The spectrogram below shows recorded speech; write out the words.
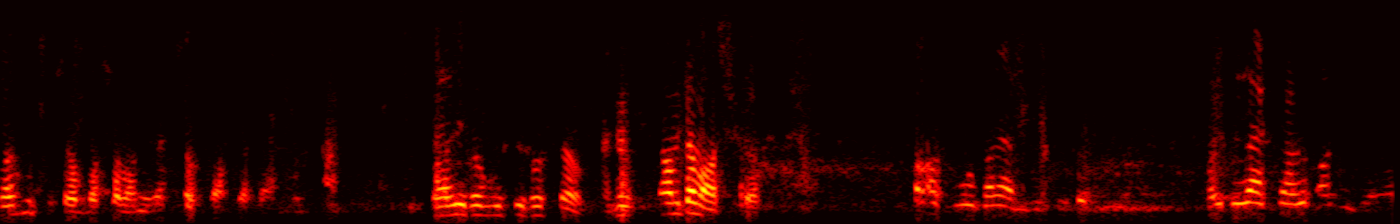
Az biztosabb valamivel, sokkal kell. Elég augusztusosabb? Amit a másra. Azt mondta, nem. Hogy legfeljebb az igen.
